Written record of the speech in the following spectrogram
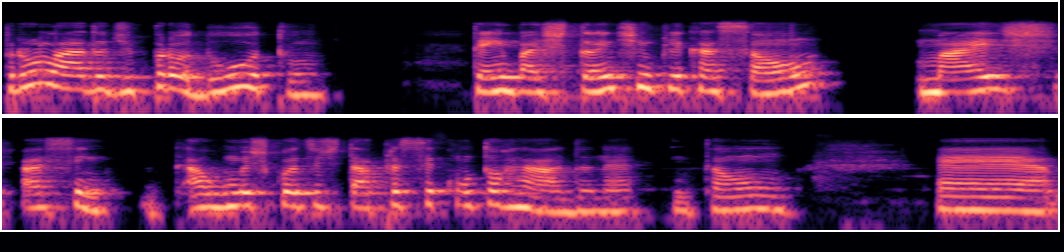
Para o lado de produto, tem bastante implicação, mas, assim, algumas coisas dá para ser contornado, né? Então, é,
